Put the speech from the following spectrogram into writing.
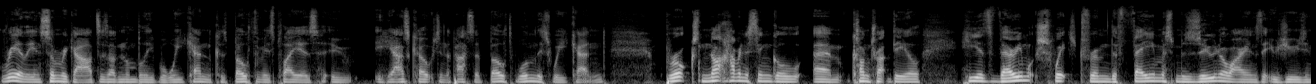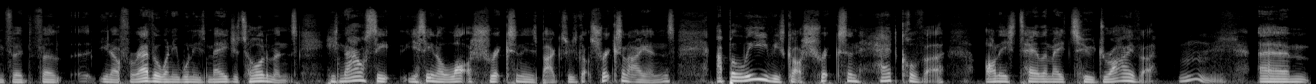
really, in some regards, has had an unbelievable weekend because both of his players who he has coached in the past have both won this weekend. Brooks not having a single um, contract deal, he has very much switched from the famous Mizuno irons that he was using for for you know forever when he won his major tournaments. He's now see you're seeing a lot of Srixon in his bag, so he's got Srixon irons. I believe he's got a Srixon head cover on his TaylorMade two driver. Um,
